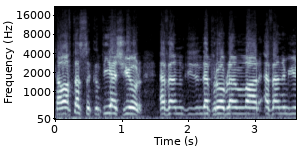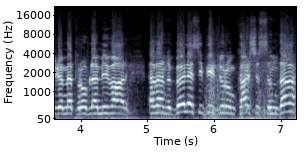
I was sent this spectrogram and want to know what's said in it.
Tavafta sıkıntı yaşıyor. Efendim dizinde problem var. Efendim yürüme problemi var. Efendim böylesi bir durum karşısında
